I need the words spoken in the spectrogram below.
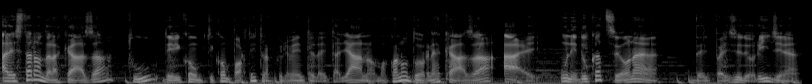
All'esterno della casa tu devi, ti comporti tranquillamente da italiano, ma quando torni a casa hai un'educazione del paese di origine.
